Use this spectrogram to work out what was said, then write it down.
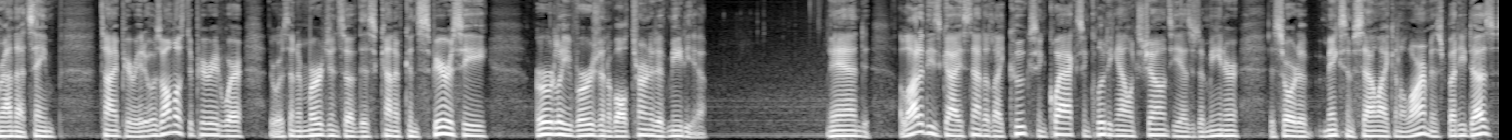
around that same time period, it was almost a period where there was an emergence of this kind of conspiracy, early version of alternative media, and a lot of these guys sounded like kooks and quacks, including Alex Jones. He has a demeanor that sort of makes him sound like an alarmist, but he does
